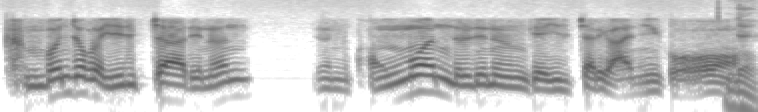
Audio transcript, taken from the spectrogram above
근본적으로 일자리는 이런 공무원 늘리는 게 일자리가 아니고 네.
